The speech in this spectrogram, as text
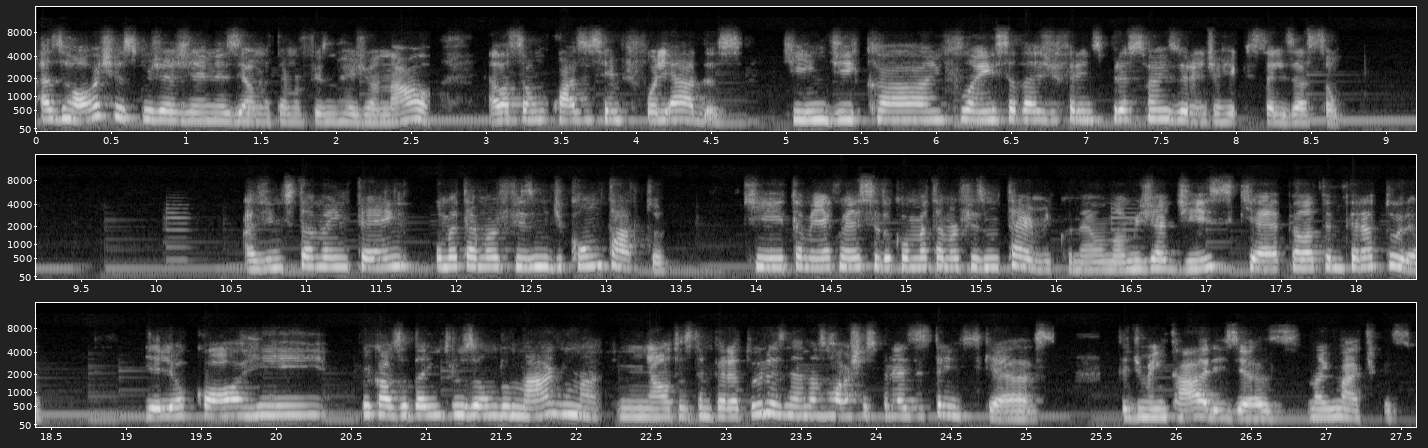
As rochas cuja gênese é o metamorfismo regional, elas são quase sempre folhadas, que indica a influência das diferentes pressões durante a recristalização. A gente também tem o metamorfismo de contato, que também é conhecido como metamorfismo térmico, né? O nome já diz que é pela temperatura. E ele ocorre por causa da intrusão do magma em altas temperaturas, né, nas rochas pré-existentes, que é as sedimentares e as magmáticas.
